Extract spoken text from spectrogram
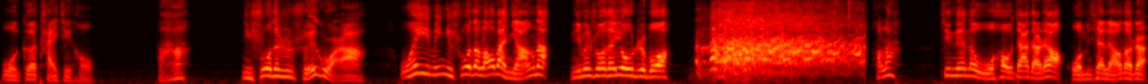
我哥抬起头，啊。你说的是水果啊？我还以为你说的老板娘呢。你们说他幼稚不？好了，今天的午后加点料，我们先聊到这儿。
